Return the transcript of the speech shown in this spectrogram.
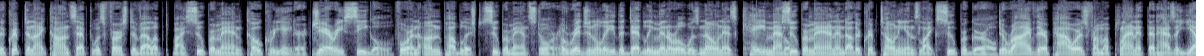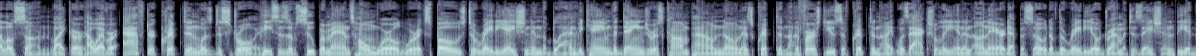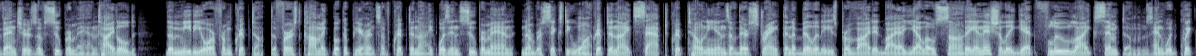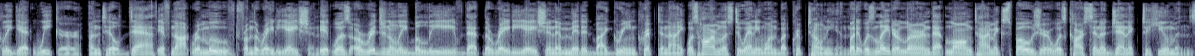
The kryptonite concept was first developed by Superman co-creator Jerry Siegel for an unpublished Superman story. Originally, the deadly mineral was known as K-metal. Superman and other Kryptonians like Supergirl derive their powers from a planet that has a yellow sun, like Earth. However, after Krypton was destroyed, pieces of Superman's homeworld were exposed to radiation in the blast and became the dangerous compound known as kryptonite. The first use of kryptonite was actually in an unaired episode of the radio dramatization The Adventures of Superman, titled the Meteor from Krypton. The first comic book appearance of Kryptonite was in Superman number 61. Kryptonite sapped Kryptonians of their strength and abilities provided by a yellow sun. They initially get flu-like symptoms and would quickly get weaker until death if not removed from the radiation. It was originally believed that the radiation emitted by green kryptonite was harmless to anyone but Kryptonians, but it was later learned that long-time exposure was carcinogenic to humans,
